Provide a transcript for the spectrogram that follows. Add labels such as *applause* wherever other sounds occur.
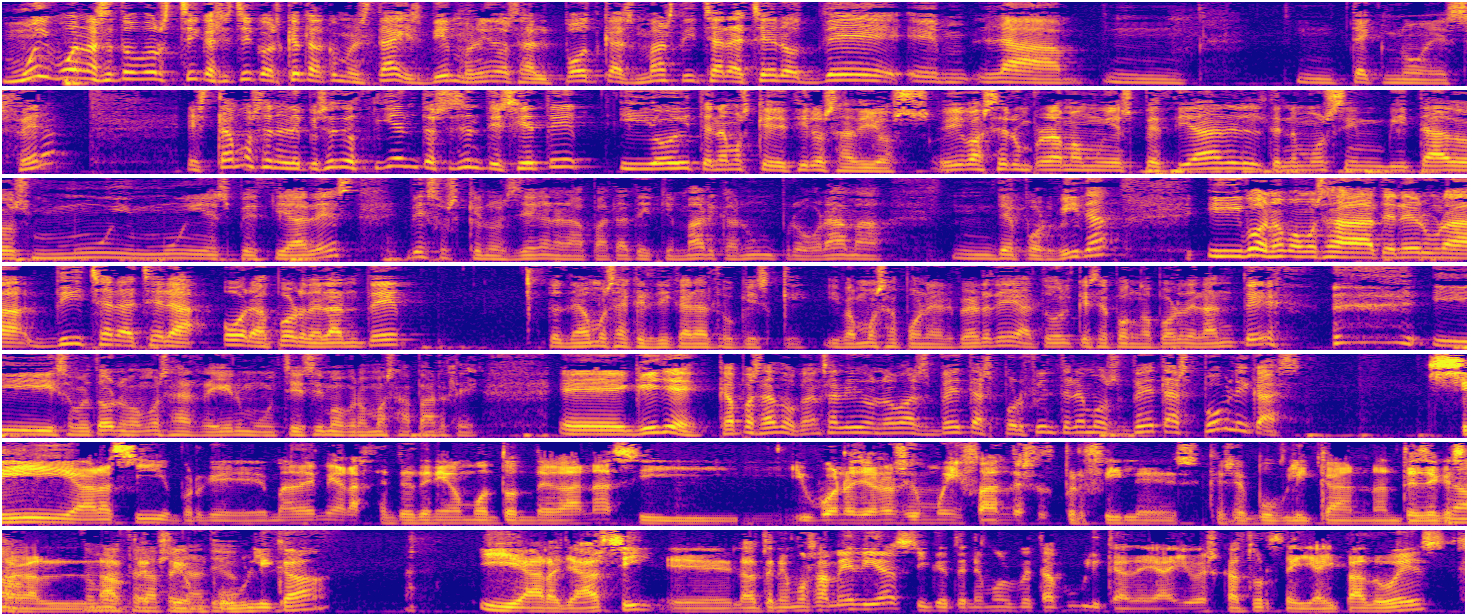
Muy buenas a todos, chicas y chicos, ¿qué tal? ¿Cómo estáis? Bienvenidos al podcast más dicharachero de em, la mm, Tecnoesfera. Estamos en el episodio 167 y hoy tenemos que deciros adiós. Hoy va a ser un programa muy especial, tenemos invitados muy, muy especiales, de esos que nos llegan a la patata y que marcan un programa mm, de por vida. Y bueno, vamos a tener una dicharachera hora por delante donde vamos a criticar a Tokiski y vamos a poner verde a todo el que se ponga por delante *laughs* y sobre todo nos vamos a reír muchísimo, bromas aparte. Eh, Guille, ¿qué ha pasado? ¿Que han salido nuevas betas? Por fin tenemos betas públicas. Sí, ahora sí, porque madre mía, la gente tenía un montón de ganas y, bueno, yo no soy muy fan de esos perfiles que se publican antes de que salga la versión pública. Y ahora ya sí, eh, la tenemos a medias, sí que tenemos beta pública de iOS 14 y iPadOS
